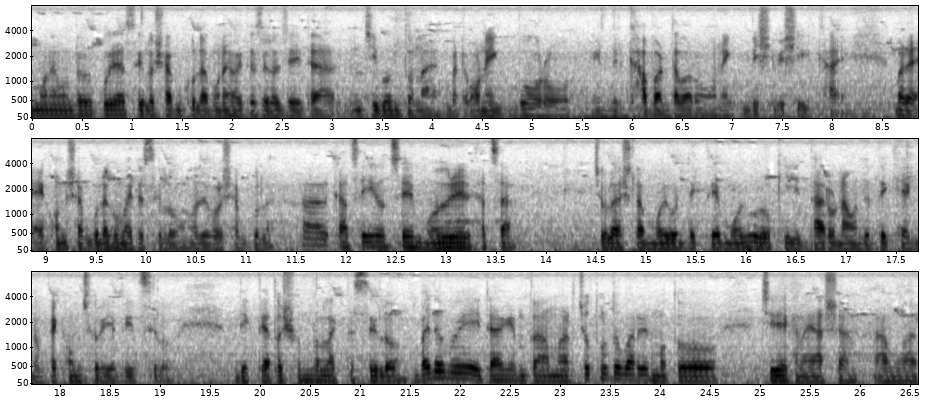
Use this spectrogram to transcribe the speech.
এমন এমন ভাবে পড়ে ছিল সাপগুলা মনে হইতেছিল যে এটা জীবন্ত না বাট অনেক বড়, এদের খাবার দাবারও অনেক বেশি বেশি খায়। বাট এখন সাপগুলা ঘুমাইতেছিল অজগর সাপগুলা আর কাছেই হচ্ছে ময়ূরের খাঁচা। চলে আসলাম ময়ূর দেখতে। ময়ূরও কি দারুণ আমাদের দেখে একদম পেখম ছড়িয়ে দিয়েছিল। দেখতে এত সুন্দর লাগতেছিল। বাই এটা কিন্তু আমার চতুর্থবারের মতো চিড়িয়াখানায় আসা। আমার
